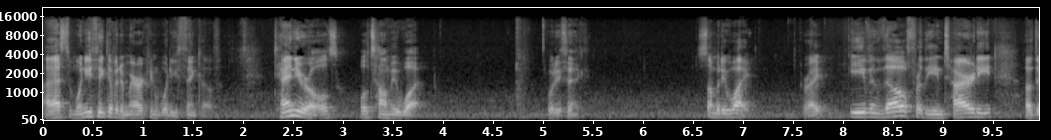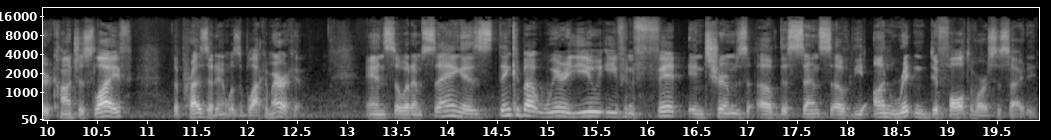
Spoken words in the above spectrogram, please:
I ask them, when you think of an American, what do you think of? 10 year olds will tell me what? What do you think? Somebody white, right? Even though for the entirety of their conscious life, the president was a black American. And so, what I'm saying is, think about where you even fit in terms of the sense of the unwritten default of our society.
